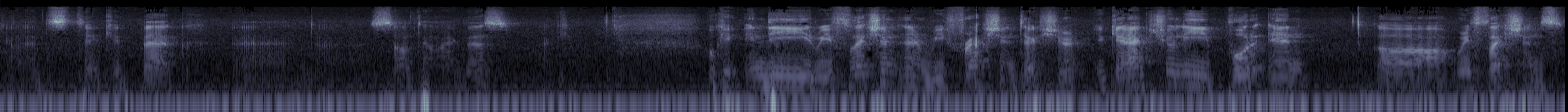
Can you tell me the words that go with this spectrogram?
Okay, let's take it back and uh, something this. Okay. Okay, in the reflection and refraction texture, you can actually put in uh, reflections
